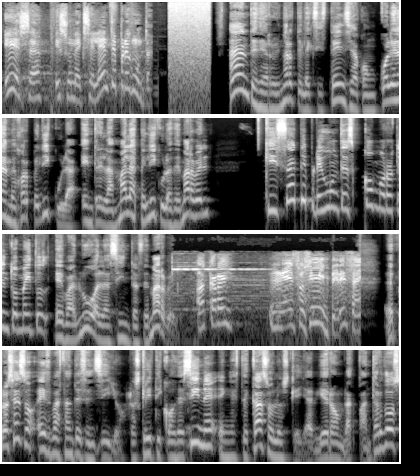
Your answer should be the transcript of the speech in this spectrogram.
Esa es una excelente pregunta. Antes de arruinarte la existencia con cuál es la mejor película entre las malas películas de Marvel, quizá te preguntes cómo Rotten Tomatoes evalúa las cintas de Marvel. Ah, caray. Eso sí me interesa. ¿eh? El proceso es bastante sencillo. Los críticos de cine, en este caso los que ya vieron Black Panther 2,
